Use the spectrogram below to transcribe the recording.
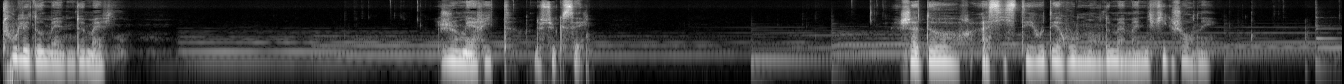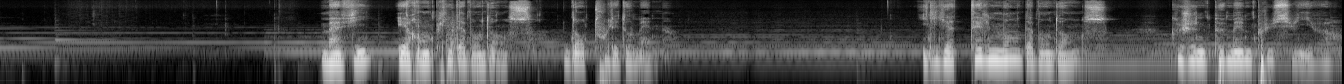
tous les domaines de ma vie. Je mérite le succès. J'adore assister au déroulement de ma magnifique journée. Ma vie est remplie d'abondance dans tous les domaines. Il y a tellement d'abondance que je ne peux même plus suivre.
